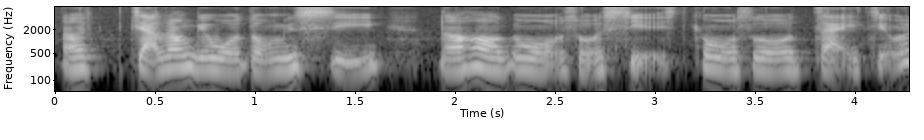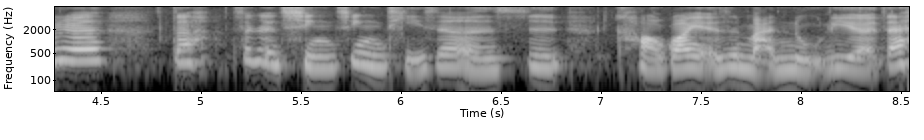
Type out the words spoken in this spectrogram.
然后假装给我东西，然后跟我说谢，跟我说再见。我觉得的这个情境提升的是考官也是蛮努力的，在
